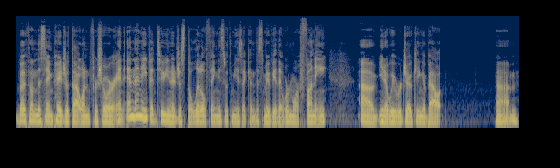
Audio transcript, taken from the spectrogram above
both on the same page with that one for sure. And and then even too, you know, just the little things with music in this movie that were more funny. Um, you know, we were joking about um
